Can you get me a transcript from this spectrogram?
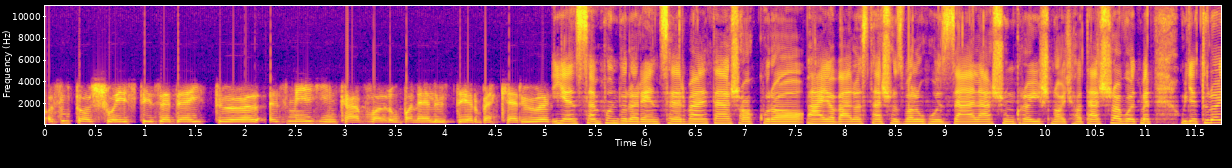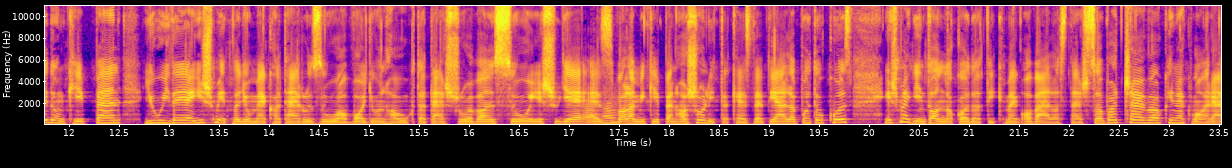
az utolsó évtizedeitől ez még inkább valóban előtérbe kerül. Ilyen szempontból a rendszerváltás akkor a pályaválasztáshoz való hozzáállásunkra is nagy hatásra volt, mert ugye tulajdonképpen jó ideje ismét nagyon meghatározó a vagyon, ha oktatásról van szó, és ugye Aha. ez valamiképpen hasonlít a kezdeti állapotokhoz, és megint annak adatik meg a választás szabadsága, akinek van rá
